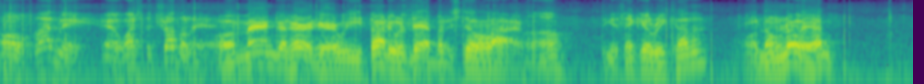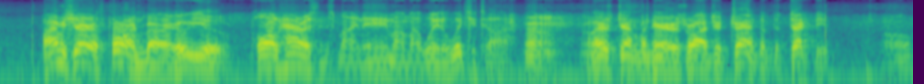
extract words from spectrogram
Oh, pardon me. Yeah, what's the trouble here? Well, a man got hurt here. We thought he was dead, but he's still alive. Oh? Do you think he'll recover? Well, don't know yet. I'm Sheriff Thornberry. Who are you? Paul Harrison's my name. On my way to Wichita. Oh. Well, this gentleman here is Roger Trent, the detective. Oh?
